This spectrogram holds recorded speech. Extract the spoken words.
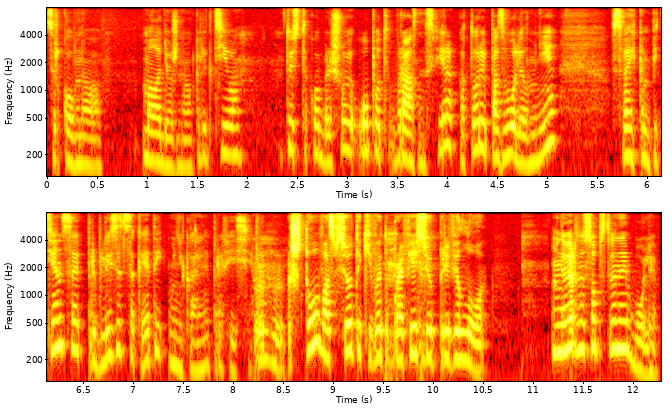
церковного молодежного коллектива. То есть такой большой опыт в разных сферах, который позволил мне в своих компетенциях приблизиться к этой уникальной профессии. Угу. Что вас все-таки в эту профессию привело? Наверное, собственные боли.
